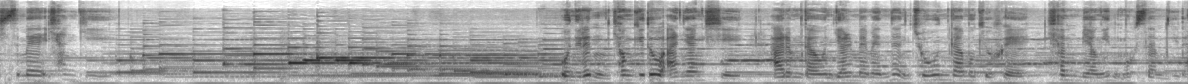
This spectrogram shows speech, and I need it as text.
말씀의 향기 오늘은 경기도 안양시 아름다운 열매 맺는 좋은 나무 교회 현명인 목사입니다.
